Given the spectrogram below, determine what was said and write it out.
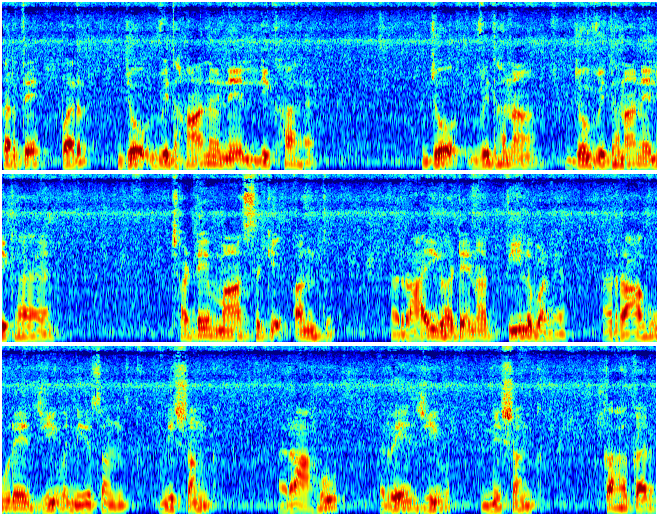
करते, पर जो विधान ने लिखा है, जो विधना जो विधना ने लिखा है छठे मास के अंत, राई घटे न तिल बढ़े, राहु रे जीव निशंक निशंक। राहु रे जीव निशंक। कहकर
